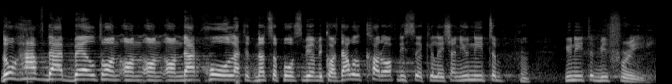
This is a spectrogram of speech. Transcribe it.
Don't have that belt on, on, on, on that hole that it's not supposed to be on because that will cut off the circulation. You need to, you need to be free.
